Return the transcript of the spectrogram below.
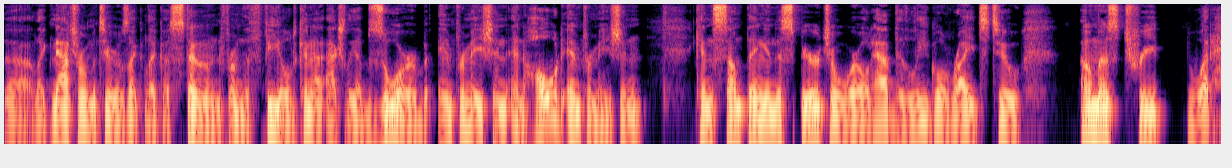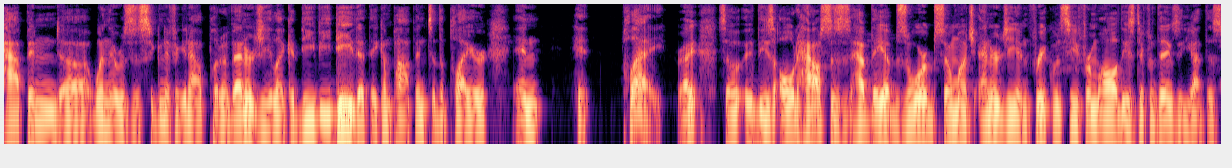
uh, like natural materials like like a stone from the field can actually absorb information and hold information can something in the spiritual world have the legal rights to almost treat what happened uh, when there was a significant output of energy like a dvd that they can pop into the player and play right? So uh, these old houses have they absorbed so much energy and frequency from all these different things? You got this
